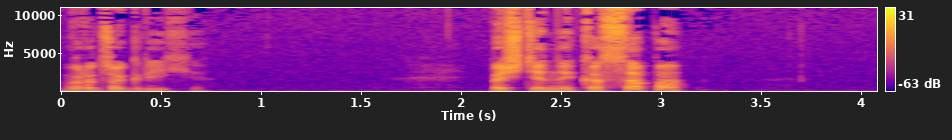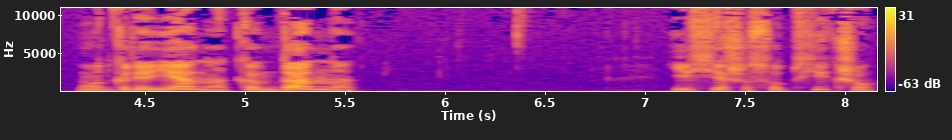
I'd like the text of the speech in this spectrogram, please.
в Раджагрихе. Почтенный Касапа, Модгалияна, Канданна и все 600 хикшев,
